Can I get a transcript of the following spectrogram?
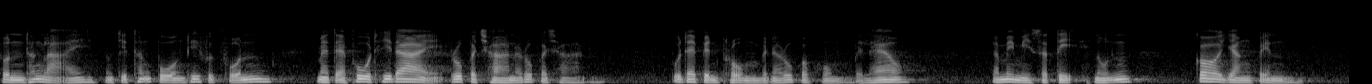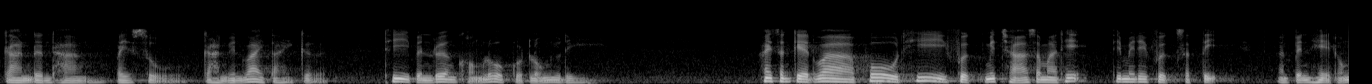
ชนทั้งหลายดวงจิตทั้งปวงที่ฝึกฝน แม้แต่ผู้ที่ได้รูปฌานอรูปฌานผู้ได้เป็นพรหมเป็นอรูปพรหมไปแล้ว และไม่มีสติหนุน ก็ยังเป็นการเดินทางไปสู่การเวียนว่ายตายเกิด ที่เป็นเรื่องของโลกกดหลงอยู่ดี ให้สังเกตว่าผู้ที่ฝึกมิจฉาสมาธิที่ไม่ได้ฝึกสติมันเป็นเหตุของ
